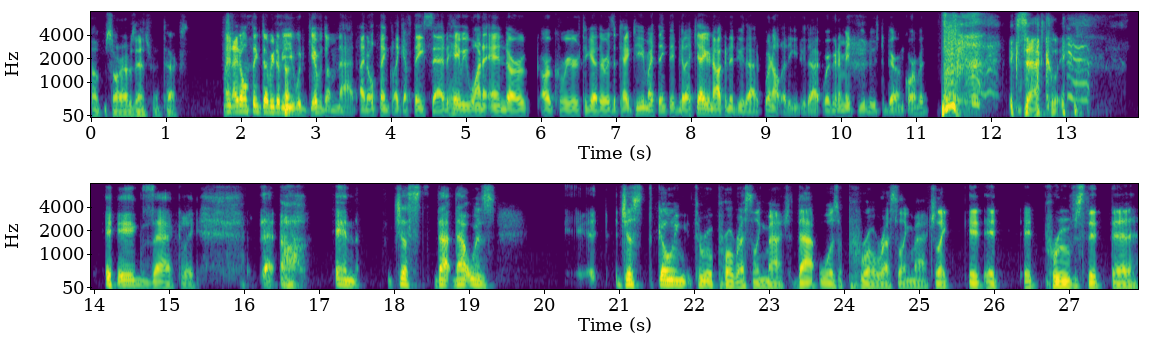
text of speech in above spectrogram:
I'm sorry, I was answering a text. And I don't think WWE would give them that. I don't think like if they said, "Hey, we want to end our our careers together as a tag team," I think they'd be like, "Yeah, you're not going to do that. We're not letting you do that. We're going to make you lose to Baron Corbin." exactly. exactly. That, oh, and just that that was eh, just going through a pro wrestling match. That was a pro wrestling match. Like it it it proves that the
